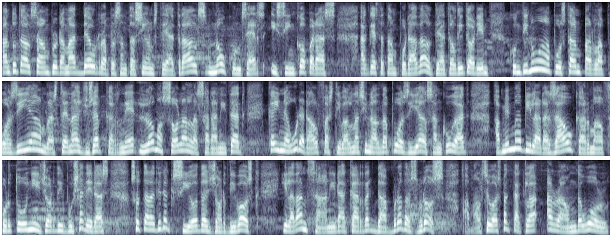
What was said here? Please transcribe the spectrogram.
En total s'han programat programat 10 representacions teatrals, 9 concerts i 5 òperes. Aquesta temporada, el Teatre Auditori continua apostant per la poesia amb l'estrena Josep Carné, L'home sol en la serenitat, que inaugurarà el Festival Nacional de Poesia a Sant Cugat amb Emma Vilaresau, Carme Fortuny i Jordi Buixaderes sota la direcció de Jordi Bosch. I la dansa anirà a càrrec de Brothers Bros, amb el seu espectacle Around the World.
